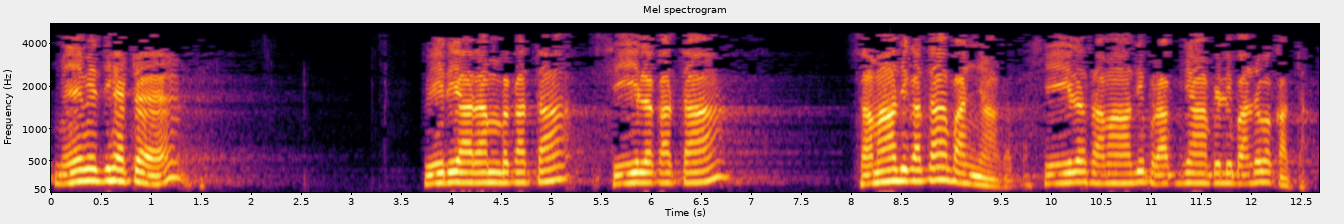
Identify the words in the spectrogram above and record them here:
මේ විදිහට වීරියාරම්භ කතා, සීල කතා, සමාධි කතා, පඤ්ඤා කතා. සීල, සමාධි, ප්‍රඥා පිළිබඳව කතා.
